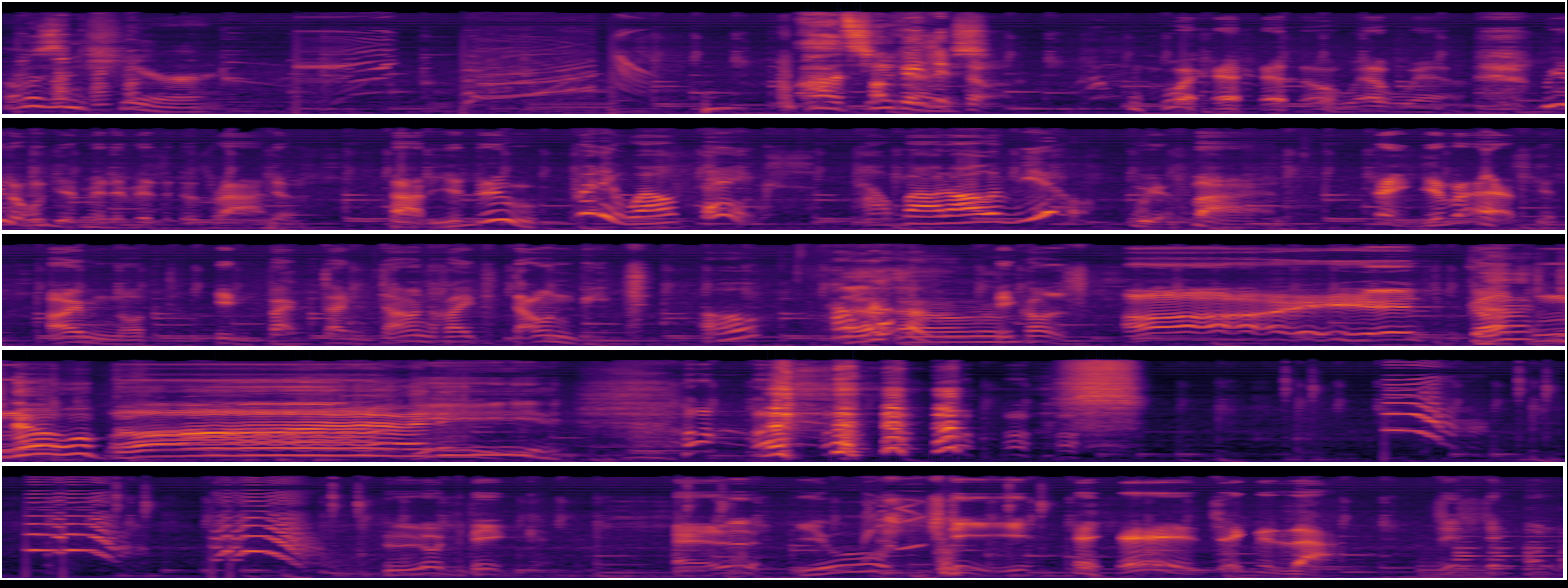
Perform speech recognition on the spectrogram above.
what was in here? Oh, it's you guys. Well, well, well. We don't get many visitors round here. How do you do? Pretty well, thanks. How about all of you? We're fine. Thank you for asking. I'm not. In fact, I'm downright downbeat. Oh, how come? Uh-oh. Because I ain't got, Got nobody. Ludwig. L-U-D. Hey, hey, check this out. This is not.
